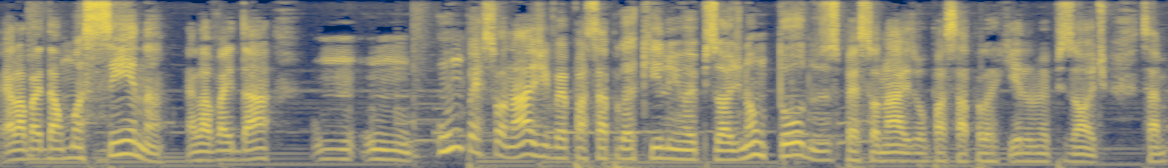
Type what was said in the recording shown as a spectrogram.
Ela vai dar uma cena, ela vai dar um, um, um personagem vai passar por aquilo em um episódio, não todos os personagens vão passar por aquilo no episódio, sabe?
